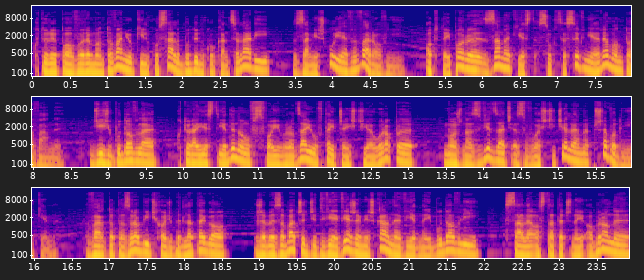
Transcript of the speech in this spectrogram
który po wyremontowaniu kilku sal budynku kancelarii zamieszkuje w warowni. Od tej pory zamek jest sukcesywnie remontowany. Dziś budowlę, która jest jedyną w swoim rodzaju w tej części Europy, można zwiedzać z właścicielem przewodnikiem. Warto to zrobić choćby dlatego, żeby zobaczyć dwie wieże mieszkalne w jednej budowli, salę ostatecznej obrony,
